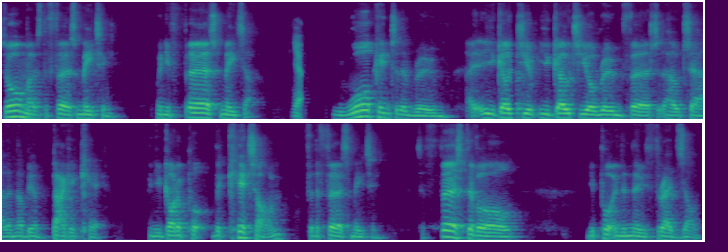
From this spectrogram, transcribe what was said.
it's almost the first meeting when you first meet up. Yeah, you walk into the room you go to your, you go to your room first at the hotel, and there'll be a bag of kit, and you've got to put the kit on for the first meeting. So first of all, you're putting the new threads on,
